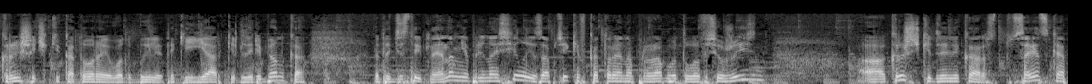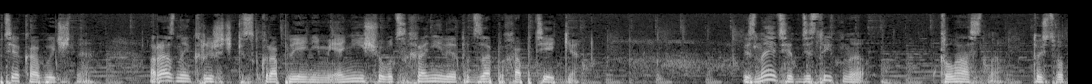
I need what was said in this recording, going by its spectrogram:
Крышечки, которые вот были такие яркие для ребенка. Это действительно. И она мне приносила из аптеки, в которой она проработала всю жизнь, а, крышечки для лекарств. Советская аптека обычная. Разные крышечки с вкраплениями. И они еще вот сохранили этот запах аптеки. И знаете, это действительно классно. То есть вот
